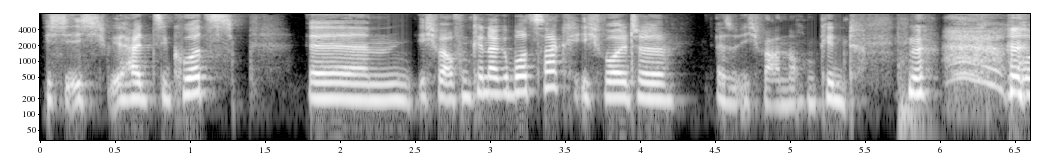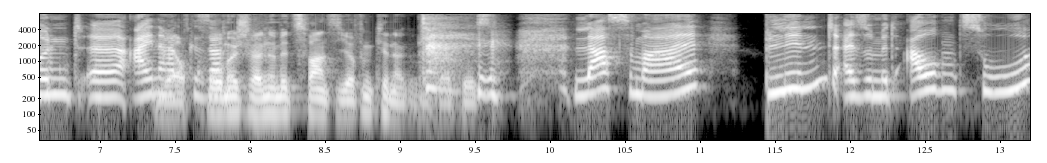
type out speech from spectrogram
Ich, ich halt sie kurz. Ähm, ich war auf dem Kindergeburtstag. Ich wollte, also ich war noch ein Kind. Und äh, einer Wäre hat auch gesagt, komisch, wenn du mit 20 auf den Kindergeburtstag gehst. lass mal blind, also mit Augen zu,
